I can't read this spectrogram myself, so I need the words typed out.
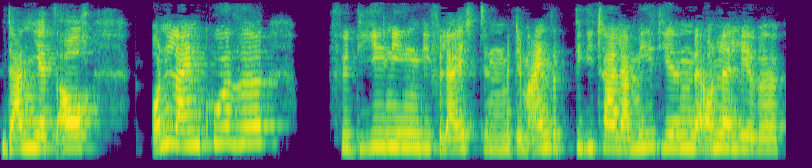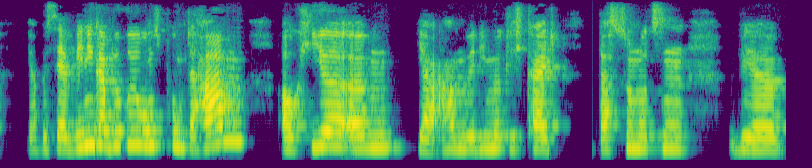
Dann jetzt auch Online-Kurse für diejenigen, die vielleicht in, mit dem Einsatz digitaler Medien der Online-Lehre ja bisher weniger Berührungspunkte haben. Auch hier ähm, ja, haben wir die Möglichkeit, das zu nutzen. Wir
